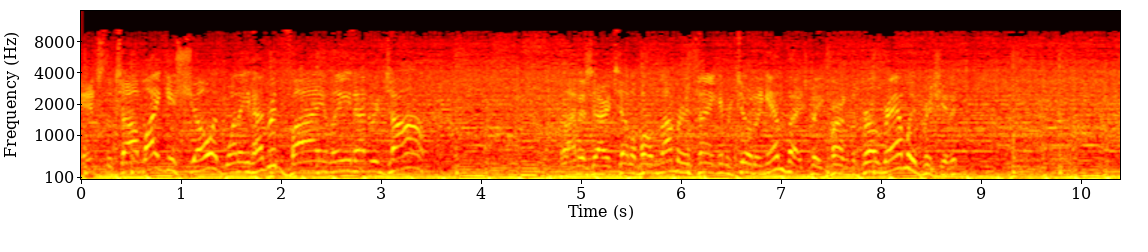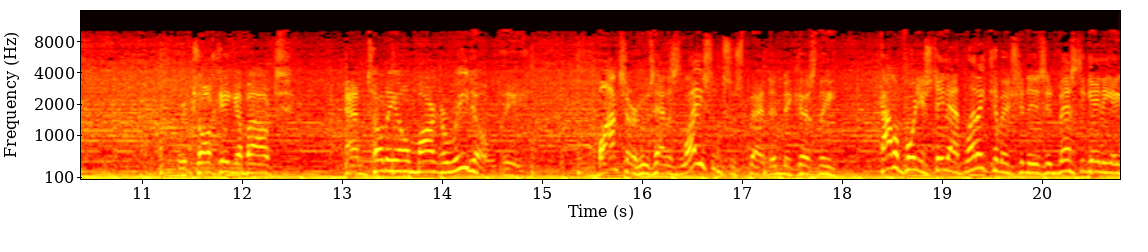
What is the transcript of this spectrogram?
it's the Tom Leykis Show at 1-800-5800-TOM. That is our telephone number. Thank you for tuning in. Thanks for being part of the program. We appreciate it. We're talking about Antonio Margarito, the boxer who's had his license suspended because the California State Athletic Commission is investigating a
